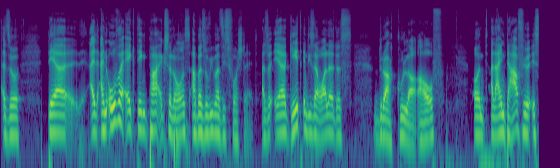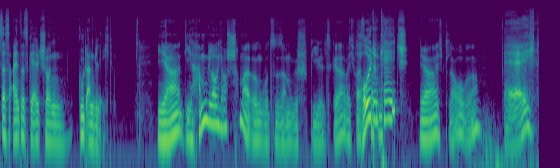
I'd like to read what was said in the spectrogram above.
also der ein, Overacting par excellence, aber so wie man sich's vorstellt. Also er geht in dieser Rolle des Dracula auf und allein dafür ist das Eintrittsgeld schon gut angelegt. Ja, die haben, glaube ich, auch schon mal irgendwo zusammengespielt, gell? Aber ich weiß und nicht. Cage? Ja, ich glaube. Echt?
